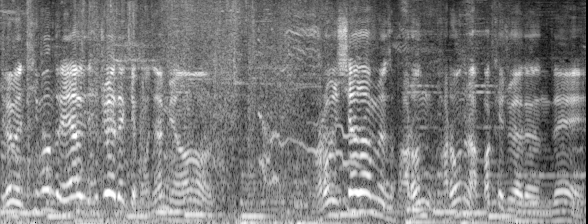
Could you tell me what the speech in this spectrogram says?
이러면 팀원들이 해야, 해줘야 될 게 뭐냐면 바론 시야 잡으면서 바론, 바론을 압박해줘야 되는데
